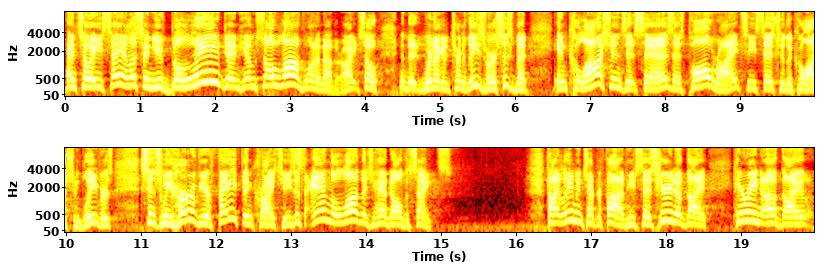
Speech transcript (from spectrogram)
And so he's saying, listen, you've believed in him, so love one another. All right, so we're not going to turn to these verses, but in Colossians it says, as Paul writes, he says to the Colossian believers, since we heard of your faith in Christ Jesus and the love that you have to all the saints. Philemon chapter 5, he says, hearing of thy, hearing of thy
